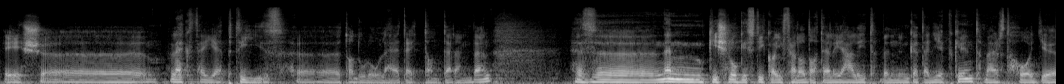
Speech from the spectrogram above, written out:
és legfeljebb tíz tanuló lehet egy tanteremben. Ez nem kis logisztikai feladat elé állít bennünket egyébként, mert hogy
